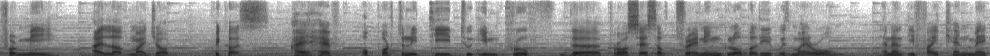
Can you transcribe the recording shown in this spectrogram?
For me, I love my job because I have opportunity to improve the process of training globally with my role. And then if I can make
